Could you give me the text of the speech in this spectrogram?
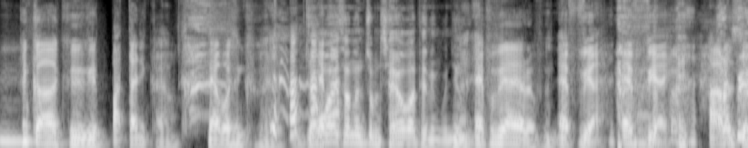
음. 그러니까 그게 맞다니까요. 내가 보기엔 그거예요. 영화에서는 좀 제어가 되는군요. 네, FBI 여러분, FBI, FBI, 아론 소키.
